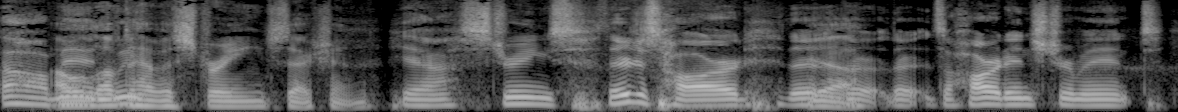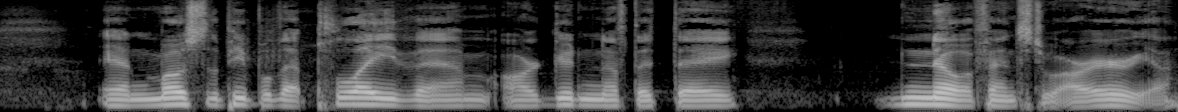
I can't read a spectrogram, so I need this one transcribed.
Oh man, I would love we- to have a string section. yeah strings. They're just hard. They're, Yeah. they're, they're, it's a hard instrument, and most of the people that play them are good enough that they, no offense to our area,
